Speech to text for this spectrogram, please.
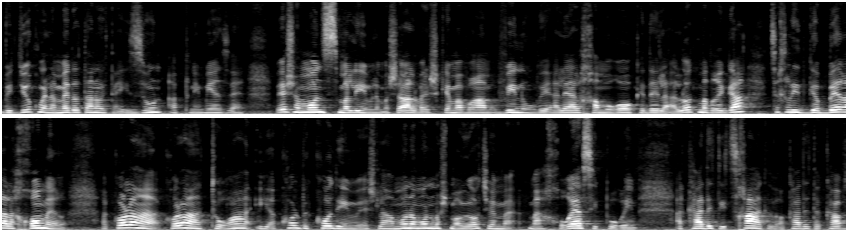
בדיוק מלמד אותנו את האיזון הפנימי הזה. ויש המון סמלים, למשל, וישכם אברהם אבינו ויעלה על חמורו כדי לעלות מדרגה, צריך להתגבר על החומר. הכל, כל התורה היא הכל בקודים, ויש לה המון המון משמעויות שהן מאחורי הסיפורים. עקד את יצחק, עקד את הקו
